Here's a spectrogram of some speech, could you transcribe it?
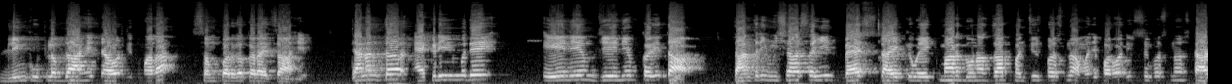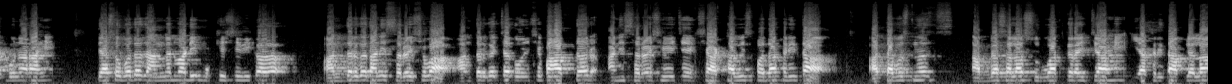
लिंक उपलब्ध आहे त्यावरती तुम्हाला संपर्क करायचा आहे. त्यानंतर अकॅडमीमध्ये एएनएम जेएनएम करिता तांत्रिक विषयासहित बॅच स्टार्ट किंवा एक मार्च दोन हजार पंचवीसपासून म्हणजे परवा दिवशीपासून स्टार्ट होणार आहे. त्यासोबतच अंगणवाडी मुख्य सेविका अंतर्गत आणि सरळ सेवा अंतर्गतच्या दोनशे बहात्तर आणि सरळ सेवेच्या एकशे अठ्ठावीस पदाकरिता आतापासूनच अभ्यासाला सुरुवात करायची आहे. याकरिता आपल्याला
